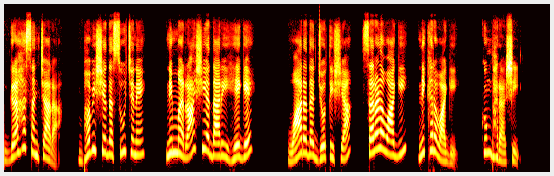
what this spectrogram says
ಗ್ರಹ ಸಂಚಾರ, ಭವಿಷ್ಯದ ಸೂಚನೆ, ನಿಮ್ಮ ರಾಶಿಯ ದಾರಿ ಹೇಗೆ? ವಾರದ ಜ್ಯೋತಿಷ್ಯ, ಸರಳವಾಗಿ, ನಿಖರವಾಗಿ. ಕುಂಭರಾಶಿ,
